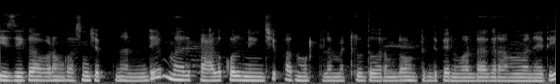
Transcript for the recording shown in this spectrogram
ఈజీగా అవ్వడం కోసం చెప్తున్నానండి. మాది పాలకొల్లు నుంచి పదమూడు కిలోమీటర్ల దూరంలో ఉంటుంది పెనుగొండ గ్రామం అనేది.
